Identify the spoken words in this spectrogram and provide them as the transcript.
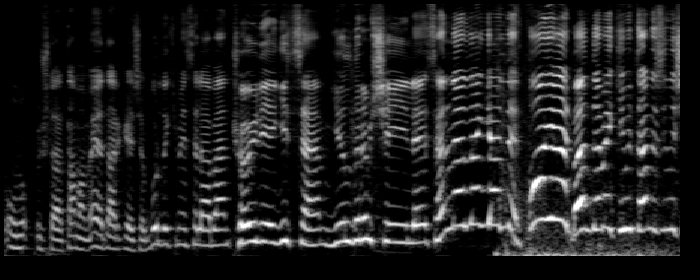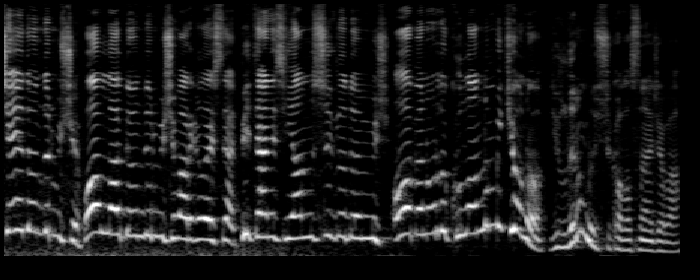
Unutmuşlar. Tamam evet arkadaşlar. Buradaki mesela ben köylüye gitsem yıldırım şeyiyle sen nereden geldin? Hayır. Ben demek ki bir tanesini şeye döndürmüşüm. Vallahi döndürmüşüm arkadaşlar. Bir tanesi yanlışlıkla dönmüş. Aa ben orada kullandım mı ki onu? Yıldırım mı düştü kafasına acaba?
